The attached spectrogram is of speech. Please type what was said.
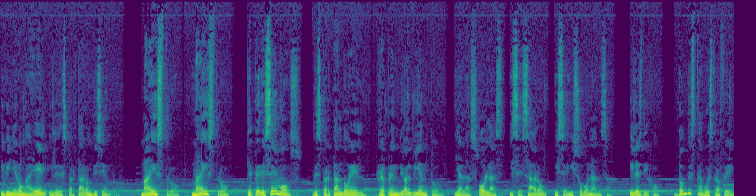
Y vinieron a él y le despertaron diciendo, Maestro, Maestro, que perecemos. Despertando él, reprendió al viento y a las olas y cesaron y se hizo bonanza. Y les dijo, ¿Dónde está vuestra fe?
